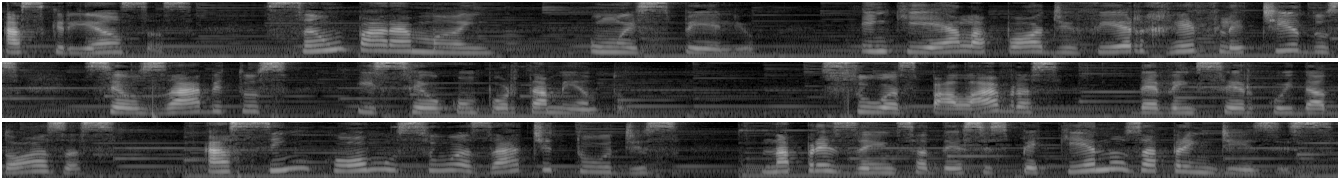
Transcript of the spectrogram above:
As crianças são para a mãe um espelho em que ela pode ver refletidos seus hábitos e seu comportamento. Suas palavras devem ser cuidadosas, assim como suas atitudes, na presença desses pequenos aprendizes.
